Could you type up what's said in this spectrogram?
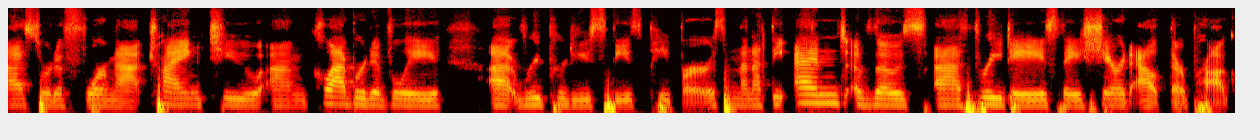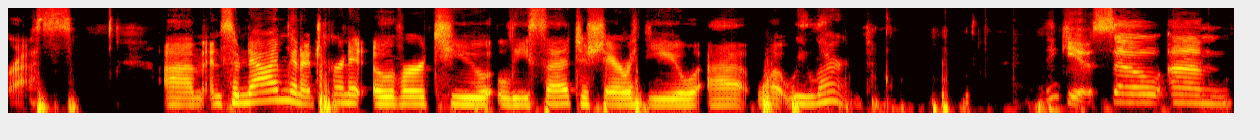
uh, sort of format, trying to um, collaboratively uh, reproduce these papers. And then at the end of those uh, three days, they shared out their progress. Um, and so now I'm going to turn it over to Lisa to share with you uh, what we learned. Thank you. So um,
